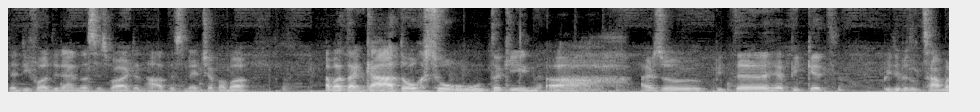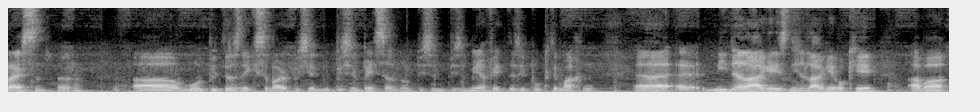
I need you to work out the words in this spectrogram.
Denn die 49ers, es war halt ein hartes Matchup, aber, aber dann gar doch so untergehen. Ah, also bitte, Herr Pickett, bitte ein bisschen zusammenreißen. Ja ähm, und bitte das nächste Mal ein bisschen, ein bisschen besser und ein bisschen, ein bisschen mehr Fantasy-Punkte machen. Äh, äh, Niederlage ist Niederlage, okay, aber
